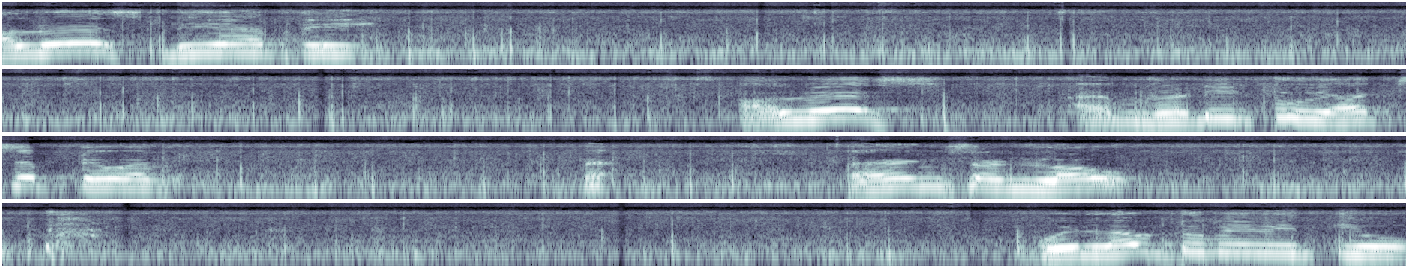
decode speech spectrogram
Always be happy. Always I am ready to accept your thanks and love. We love to be with you.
